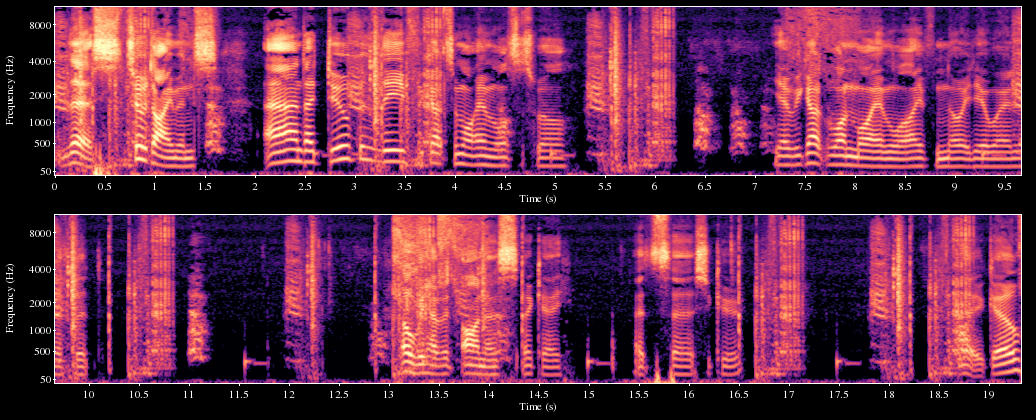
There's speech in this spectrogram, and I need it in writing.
this, two diamonds. And I do believe we got some more emeralds as well. Yeah, we got one more emerald. I have no idea where I left it. Oh, we have it on us. Okay. That's uh, secure. There you go.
